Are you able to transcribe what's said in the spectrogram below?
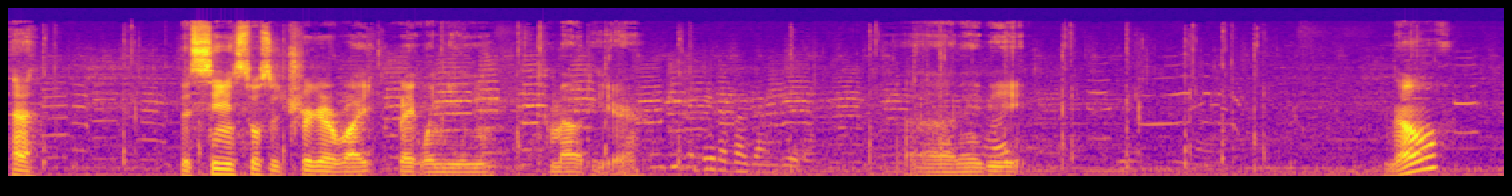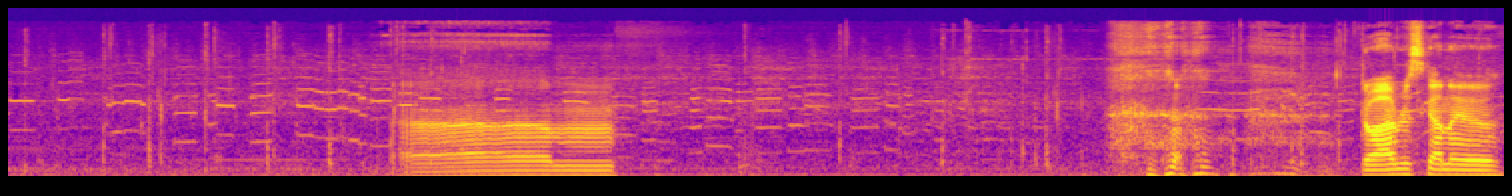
Huh. The scene's supposed to trigger right right when you come out here. Uh, maybe... No? Um... I'm just gonna...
